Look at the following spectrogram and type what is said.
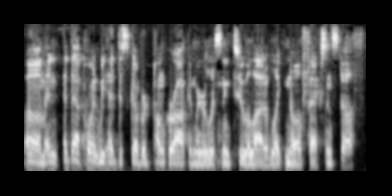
Um, and at that point, we had discovered punk rock and we were listening to a lot of like NOFX and stuff.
